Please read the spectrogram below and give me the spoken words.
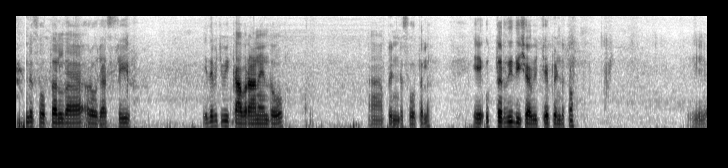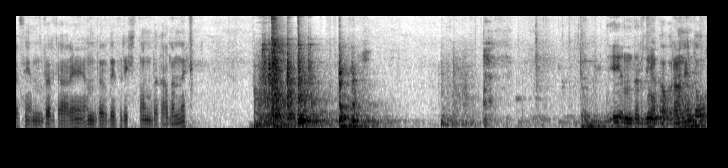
ਪਿੰਡ ਸੋਤਲ ਦਾ ਰੋਜਾ ਸ਼ਰੀਫ। ਇਹਦੇ ਵਿੱਚ ਵੀ ਕਬਰਾਂ ਨੇ ਦੋ, ਅਹ ਪਿੰਡ ਸੋਤਲ ਇਹ ਉੱਤਰ ਦੀ ਦਿਸ਼ਾ ਵਿੱਚ ਹੈ ਪਿੰਡ ਤੋਂ। ਇਹ ਅਸੀਂ ਅੰਦਰ ਜਾ ਰਹੇ ਹਾਂ, ਅੰਦਰ ਦੇ ਦ੍ਰਿਸ਼ ਤੁਹਾਨੂੰ ਦਿਖਾ ਦਿੰਦੇ। ਇਹ ਅੰਦਰ ਦੀਆਂ ਕਬਰਾਂ ਨੇ ਦੋ।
